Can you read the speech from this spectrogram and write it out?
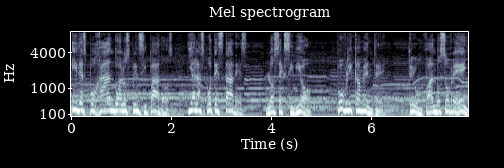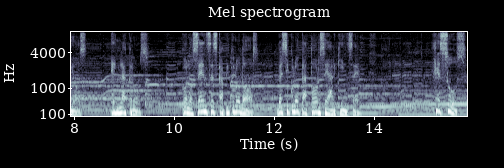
y despojando a los principados y a las potestades, los exhibió públicamente, triunfando sobre ellos en la cruz. Colosenses capítulo 2, versículo 14 al 15. Jesús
